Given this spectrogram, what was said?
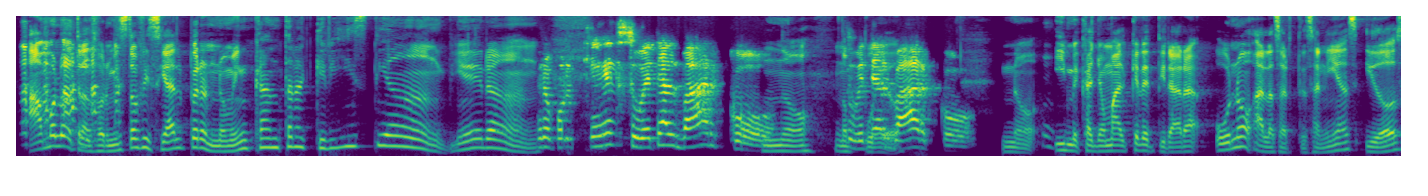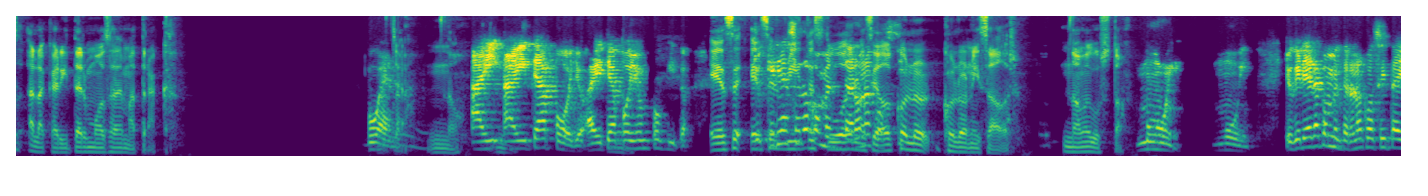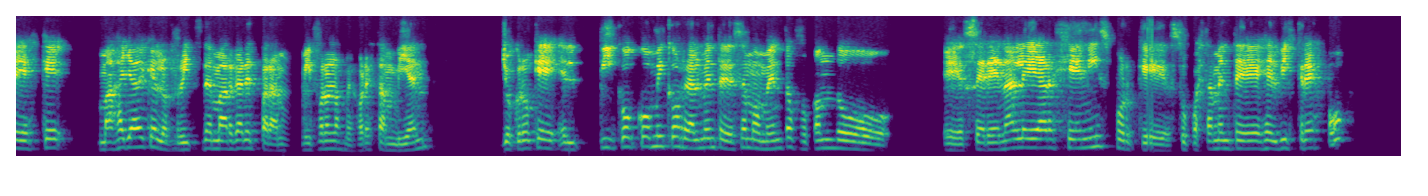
Amo lo de transformista oficial, pero no me encanta la Cristian. Vieran. ¿Pero por qué? Súbete al barco. No, no Súbete al barco. No, y me cayó mal que le tirara uno a las artesanías y dos a la carita hermosa de Matraca. Bueno, no. Ahí, ahí te apoyo, ahí te apoyo un poquito. Ese, ese beat estuvo demasiado colonizador. No me gustó. Muy, muy. Yo quería comentar una cosita y es que, más allá de que los reads de Margaret para mí fueron los mejores también, yo creo que el pico cómico realmente de ese momento fue cuando eh, Serena lee Argenis porque supuestamente es Elvis Crespo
